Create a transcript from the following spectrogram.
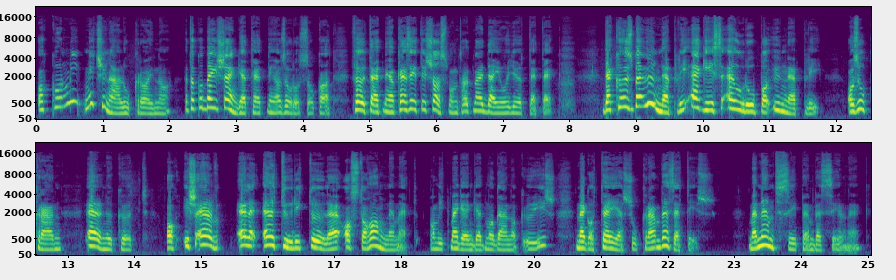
akkor mi, mit csinál Ukrajna? Hát akkor be is engedhetné az oroszokat, föltetni a kezét, és azt mondhatná, hogy de jó, hogy jöttetek. De közben ünnepli, egész Európa ünnepli az ukrán elnököt, a, és el, el, eltűri tőle azt a hangnemet, amit megenged magának ő is, meg a teljes ukrán vezetés. Mert nem szépen beszélnek,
